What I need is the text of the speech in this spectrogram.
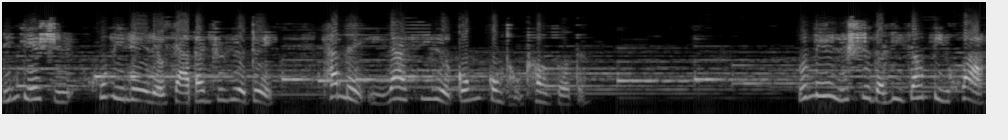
临别时，忽必烈留下半支乐队，他们与纳西乐工共同创作的。闻名于世的丽江壁画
